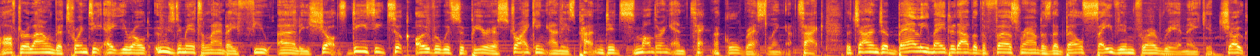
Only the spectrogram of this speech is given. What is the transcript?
After allowing the 28 year old Oezdemir to land a few early shots, DC took over with superior striking and his patented smothering and technical wrestling attack. The challenger barely made it out of the first round as the bell saved him from a rear naked choke.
